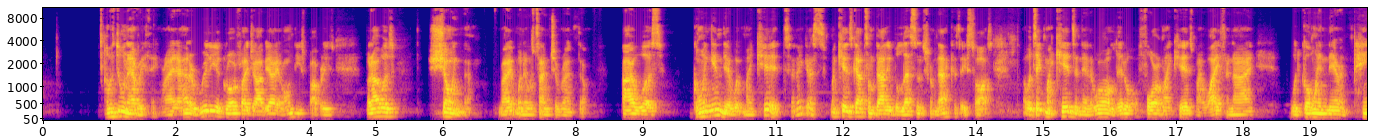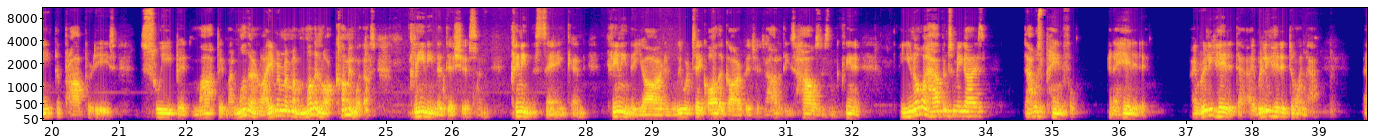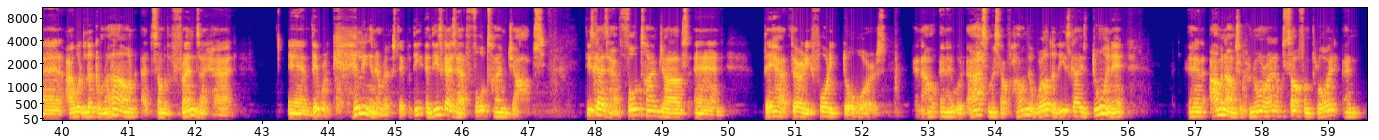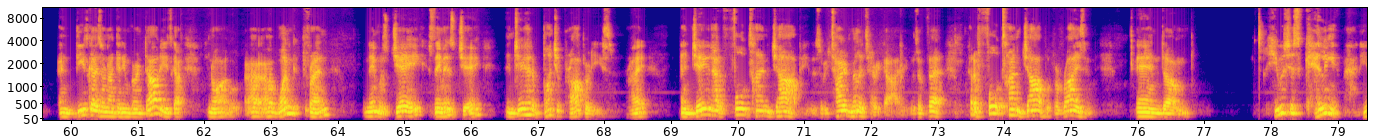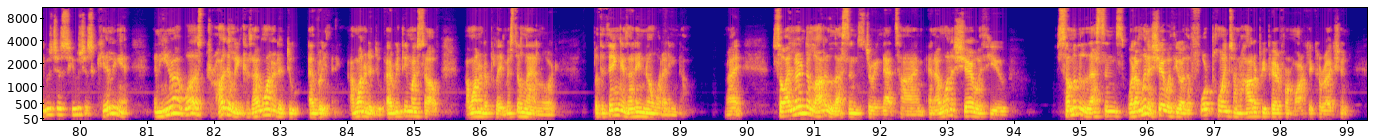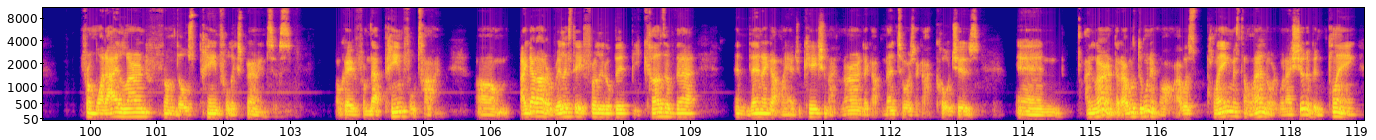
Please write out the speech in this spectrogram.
I was doing everything, right? I had a really a glorified job. Yeah, I owned these properties, but I was showing them, right, when it was time to rent them. I was going in there with my kids. And I guess my kids got some valuable lessons from that because they saw us. I would take my kids in there. They were all little, four of my kids, my wife and I would go in there and paint the properties, sweep it, mop it. My mother in law, I even remember my mother in law coming with us cleaning the dishes and cleaning the sink and cleaning the yard. And we would take all the garbages out of these houses and clean it. And you know what happened to me, guys? That was painful. And I hated it. I really hated that. I really hated doing that. And I would look around at some of the friends I had, and they were killing it in real estate. But these, and these guys had full time jobs. These guys had full time jobs, and they had 30, 40 doors. And I, and I would ask myself, how in the world are these guys doing it? And I'm an entrepreneur, right? I'm self-employed, and and these guys are not getting burnt out. He's got, you know, I, I have one friend. His name was Jay. His name is Jay, and Jay had a bunch of properties, right? And Jay had a full time job. He was a retired military guy. He was a vet. Had a full time job with Verizon, and um, he was just killing it, man. He was just he was just killing it. And here I was struggling because I wanted to do everything. I wanted to do everything myself. I wanted to play Mr. Landlord. But the thing is, I didn't know what I didn't know, right? So I learned a lot of lessons during that time, and I want to share with you some of the lessons. What I'm going to share with you are the four points on how to prepare for market correction from what I learned from those painful experiences. Okay, from that painful time. Um, I got out of real estate for a little bit because of that. And then I got my education. I learned, I got mentors, I got coaches. And I learned that I was doing it wrong. I was playing Mr. Landlord when I should have been playing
